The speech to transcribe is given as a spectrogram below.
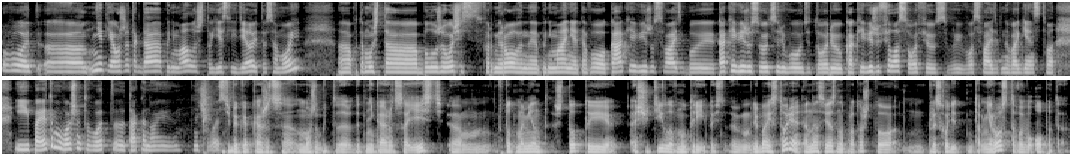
Вот. А, нет, я уже тогда понимала, что если делать, то самой, а, потому что было уже очень сформированное понимание того, как я вижу свадьбы, как я вижу свою целевую аудиторию, как я вижу философию своего свадьбы свадебного агентства. И поэтому, в общем-то, вот э, так оно и началось. Тебе как кажется, ну, может быть, это не кажется, а есть эм, в тот момент, что ты ощутила внутри? То есть эм, любая история, она связана про то, что происходит там не рост твоего опыта,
